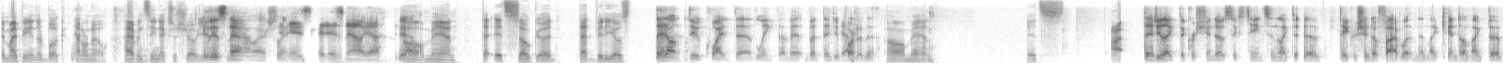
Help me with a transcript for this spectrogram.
It might be in their book. I don't know. I haven't seen X's show yet. It is now, actually. It is. It is now. Yeah. Yeah. Oh man, that it's so good. That video's. They don't do quite the length of it, but they do Yeah. part of it. Oh man, it's I. They do like the crescendo sixteenths and like the decrescendo fivelet, and then like end on like the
